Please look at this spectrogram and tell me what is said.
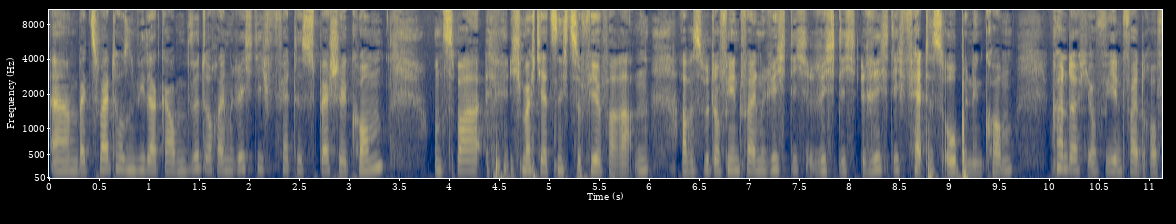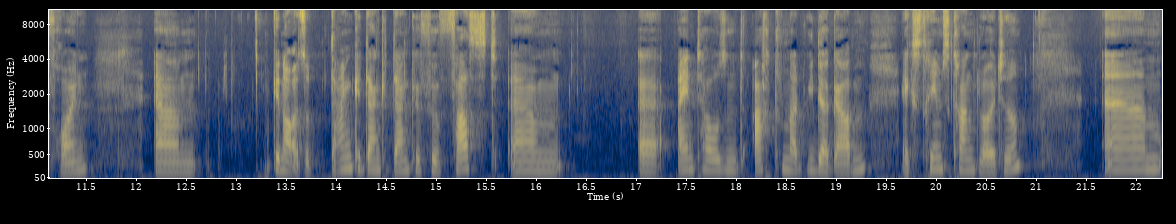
Ähm, bei 2000 Wiedergaben wird auch ein richtig fettes Special kommen. Und zwar, ich möchte jetzt nicht zu viel verraten, aber es wird auf jeden Fall ein richtig, richtig, richtig fettes Opening kommen. Könnt ihr euch auf jeden Fall drauf freuen. Ähm, genau, also danke, danke, danke für fast ähm, äh, 1800 Wiedergaben. Extremst krank, Leute. Ähm,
